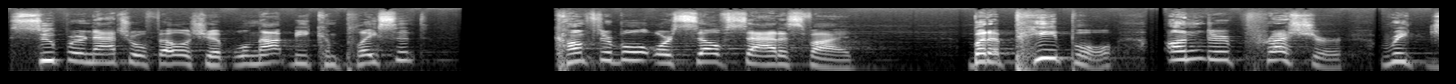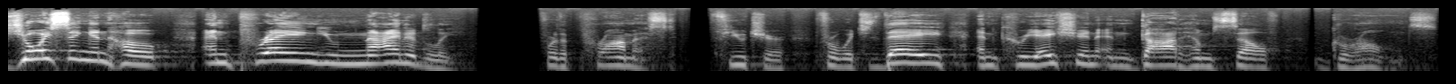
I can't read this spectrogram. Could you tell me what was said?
supernatural fellowship will not be complacent, comfortable, or self satisfied, but a people under pressure, rejoicing in hope and praying unitedly for the promised future for which they and creation and God Himself groans.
